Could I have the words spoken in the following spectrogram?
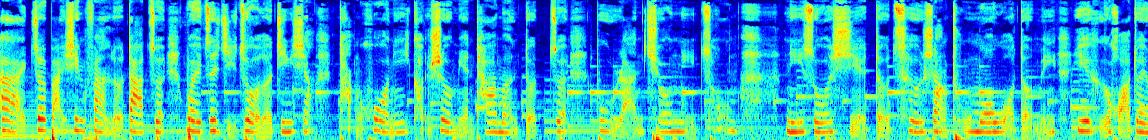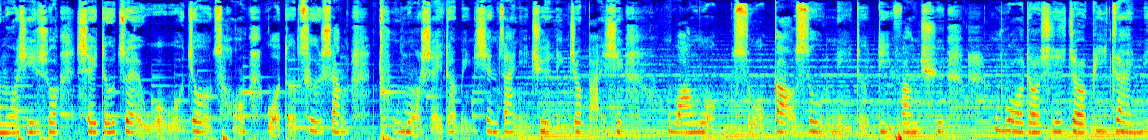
唉，这百姓犯了大罪，为自己做了金像。倘或你肯赦免他们的罪，不然，求你从你所写的册上涂抹我的名。”耶和华对摩西说：“谁得罪我，我就从我的册上涂抹谁的名。现在你去领这百姓。”往我所告诉你的地方去，我的使者必在你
